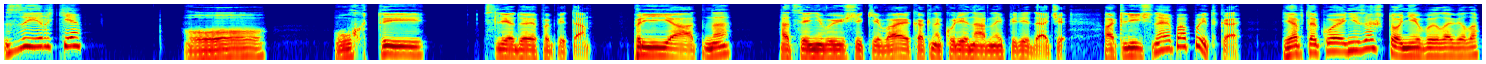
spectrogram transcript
зырьте. О, ух ты! Следуя по пятам. Приятно, оценивающе кивая, как на кулинарной передаче. Отличная попытка. Я б такое ни за что не выловила.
